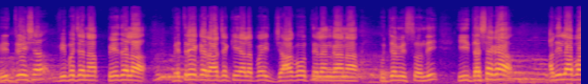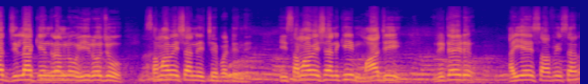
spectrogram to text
విద్వేష విభజన పేదల వ్యతిరేక రాజకీయాలపై జాగో తెలంగాణ ఉద్యమిస్తోంది. ఈ దశగా ఆదిలాబాద్ జిల్లా కేంద్రంలో ఈరోజు సమావేశాన్ని చేపట్టింది. ఈ సమావేశానికి మాజీ retired IAS officer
